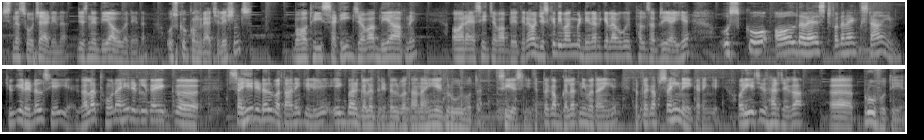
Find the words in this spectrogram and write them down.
जिसने सोचा है डिनर जिसने दिया होगा डिनर उसको कॉन्ग्रेचुलेशन बहुत ही सटीक जवाब दिया आपने। और ऐसे ही जवाब देते रहे। और जिसके दिमाग में डिनर के अलावा कोई फल सब्ज़ी आई है, उसको all the best for the next time क्योंकि रिडल्स यही है। गलत होना ही रिडल का एक सही रिडल बताने के लिए एक बार गलत रिडल बताना ही एक रूल होता है। सीरियसली जब तक आप गलत नहीं बताएँगे, तब तक आप सही नहीं करेंगे। और ये चीज़ हर जगह प्रूव होती है।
